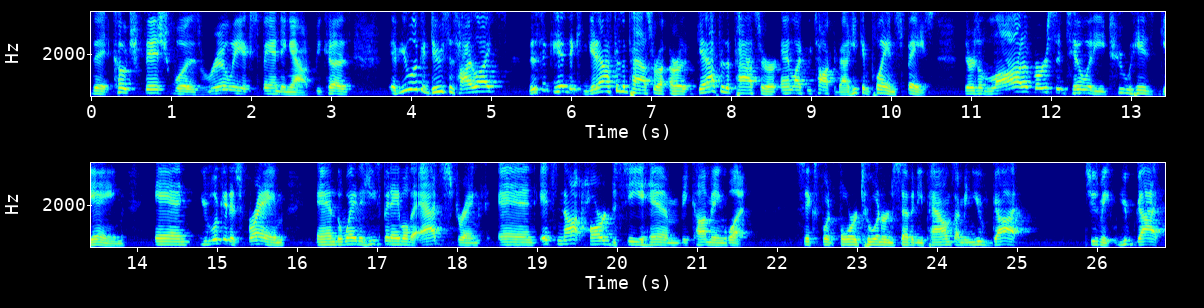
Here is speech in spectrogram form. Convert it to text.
that Coach Fisch was really expanding out because if you look at Deuce's highlights, this is a kid that can get after the passer or get after the passer, and like we talked about, he can play in space. There's a lot of versatility to his game, and you look at his frame and the way that he's been able to add strength, and it's not hard to see him becoming what six foot four, 270 pounds. I mean, you've got, excuse me, you've got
